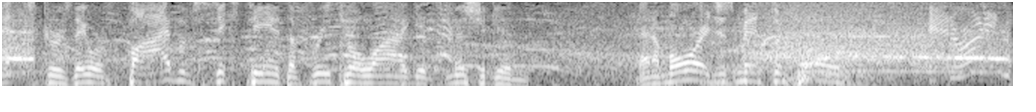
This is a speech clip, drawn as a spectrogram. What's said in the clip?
And they were 5 of 16 at the free throw line against Michigan. And Amore just missed them both. And right.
